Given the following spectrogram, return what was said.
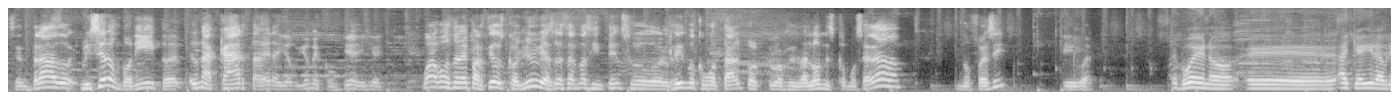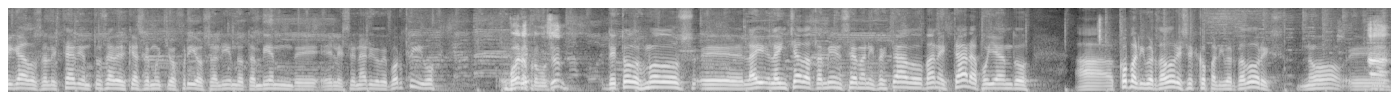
centrado. Lo hicieron bonito, una carta era, yo, yo me confié, dije, vamos a tener partidos con lluvias, va a estar más intenso el ritmo como tal, porque los resbalones como se daba. No fue así. Y bueno. Bueno, eh, hay que ir abrigados al estadio. Tú sabes que hace mucho frío saliendo también del escenario deportivo. Buena promoción. De todos modos, eh, la, la, hinchada también se ha manifestado. Van a estar apoyando a Copa Libertadores. Es Copa Libertadores, ¿no? Eh, ah,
